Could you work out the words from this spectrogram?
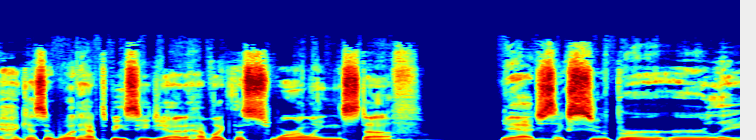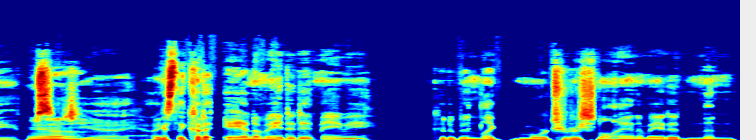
yeah, I guess it would have to be CGI to have like the swirling stuff. yeah, just like super early Yeah. CGI. I guess they could have animated it. Maybe could have been like more traditional animated and then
